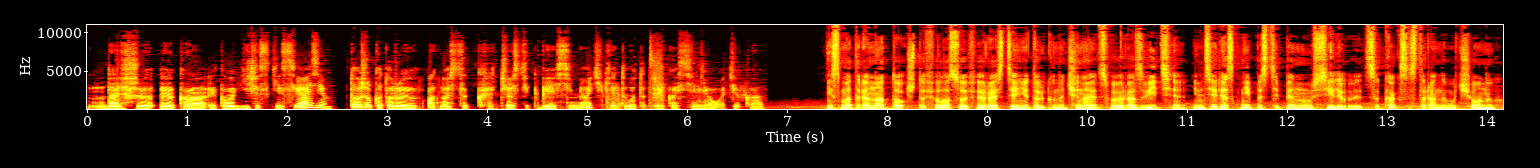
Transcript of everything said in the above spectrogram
дальше эко, экологические связи, тоже которые относятся к части к биосемиотике. Это вот экосемиотика. Несмотря на то, что философия растений только начинает свое развитие, интерес к ней постепенно усиливается как со стороны ученых,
